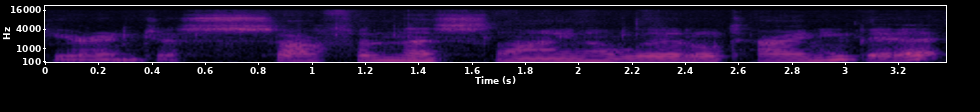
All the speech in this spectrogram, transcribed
Here and just soften this line a little tiny bit.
